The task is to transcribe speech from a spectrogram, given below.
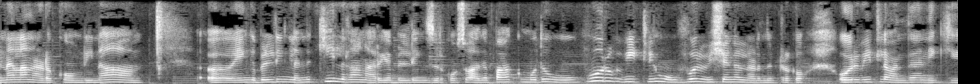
என்னெல்லாம் நடக்கும் அப்படின்னா எங்கள் பில்டிங்லேருந்து கீழே தான் நிறைய பில்டிங்ஸ் இருக்கும். ஸோ அதை பார்க்கும்போது ஒவ்வொரு வீட்லேயும் ஒவ்வொரு விஷயங்கள் நடந்துகிட்ருக்கும் ஒரு வீட்டில் வந்து அன்றைக்கி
